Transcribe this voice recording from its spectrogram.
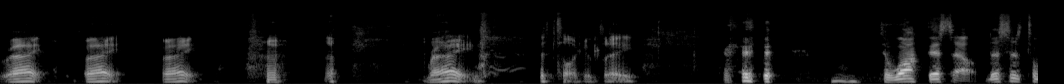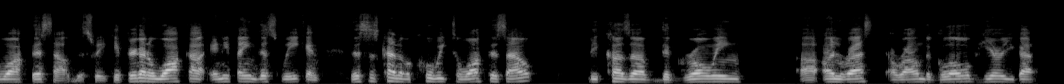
Right, right, right, right. That's all I can say. to walk this out. This is to walk this out this week. If you're going to walk out anything this week, and this is kind of a cool week to walk this out because of the growing uh, unrest around the globe. Here, you got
